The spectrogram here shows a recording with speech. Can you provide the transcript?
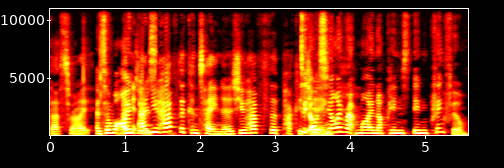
that's right. And so what I And, do and is, you have the containers, you have the packaging. See, oh, see, I wrap mine up in in cling film.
